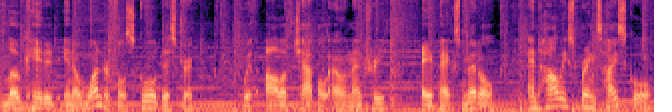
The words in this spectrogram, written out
Located in a wonderful school district with Olive Chapel Elementary, Apex Middle, and Holly Springs High School,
